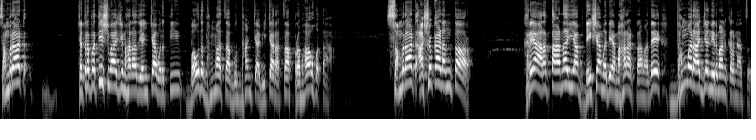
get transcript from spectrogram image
सम्राट छत्रपती शिवाजी महाराज यांच्यावरती बौद्ध धम्माचा बुद्धांच्या विचाराचा प्रभाव होता. सम्राट अशोकानंतर खऱ्या अर्थानं या देशामध्ये या महाराष्ट्रामध्ये धम्मराज्य निर्माण करण्याचं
